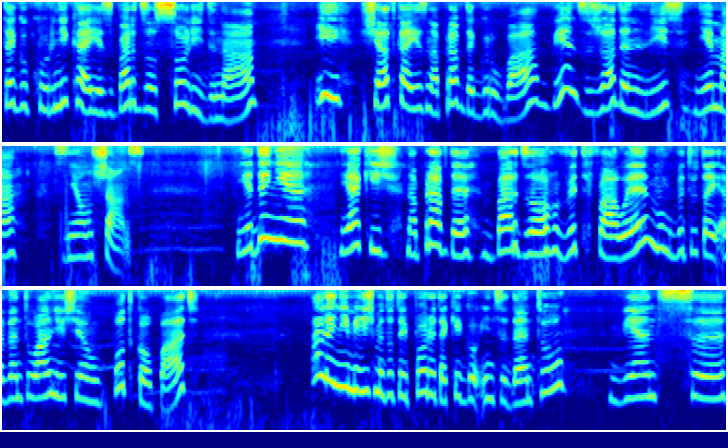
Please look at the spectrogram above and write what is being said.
tego kurnika jest bardzo solidna i siatka jest naprawdę gruba, więc żaden lis nie ma z nią szans. Jedynie jakiś naprawdę bardzo wytrwały mógłby tutaj ewentualnie się podkopać, ale nie mieliśmy do tej pory takiego incydentu, więc y,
